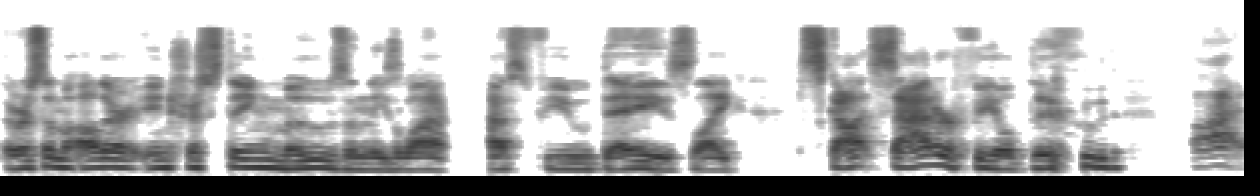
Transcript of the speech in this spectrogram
There were some other interesting moves in these last last few days. Like Scott Satterfield, dude. I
